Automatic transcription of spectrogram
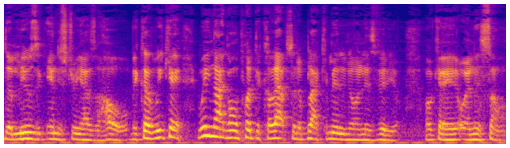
the music industry as a whole because we can't we're not gonna put the collapse of the black community on this video okay or in this song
